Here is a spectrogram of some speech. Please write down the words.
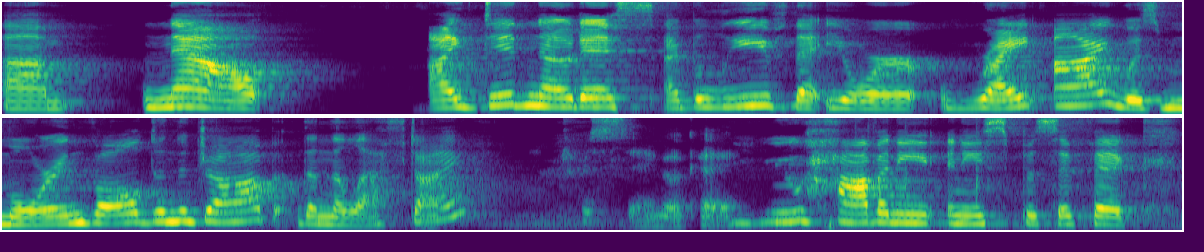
Um, now, I did notice, I believe that your right eye was more involved in the job than the left eye. Interesting. Okay. Do you have any any specific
